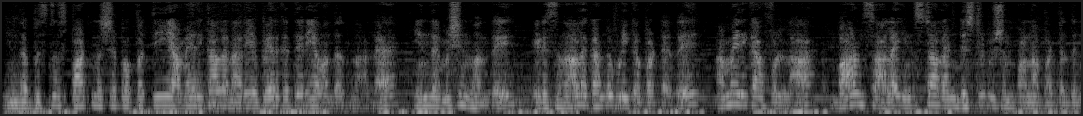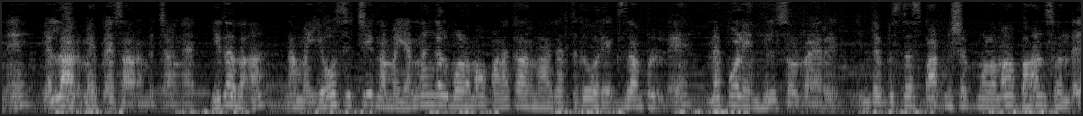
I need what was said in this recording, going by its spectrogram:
இந்த பிசினஸ் பார்ட்னர்ஷிப்ப பத்தி அமெரிக்கால நிறைய பேருக்கு தெரிய வந்ததுனால இந்த மிஷின் வந்து எடிசனால கண்டுபிடிக்கப்பட்டது. அமெரிக்கா ஃபுல்லா பான்ஸால இன்ஸ்டால் அண்ட் டிஸ்ட்ரிபியூஷன் பண்ணப்பட்டதுன்னு எல்லாருமே பேச ஆரம்பிச்சாங்க. இததான் நம்ம யோசிச்சு நம்ம எண்ணங்கள் மூலமா பணக்காரன் ஆகிறதுக்கு ஒரு எக்ஸாம்பிள்னு நெப்போலியன் ஹில் சொல்றாரு. இந்த பிசினஸ் பார்ட்னர்ஷிப் மூலமா பான்ஸ் வந்து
